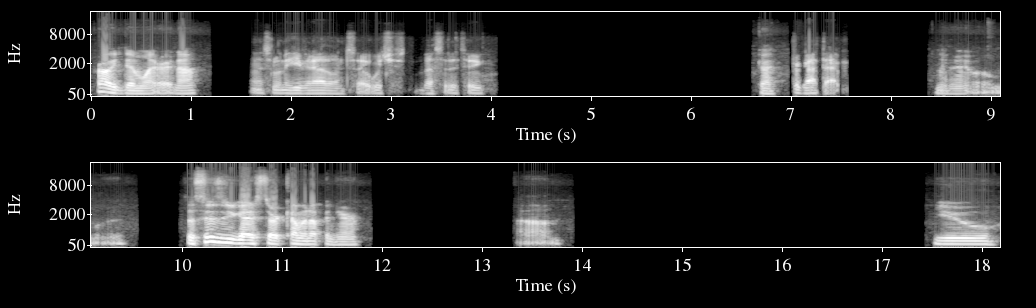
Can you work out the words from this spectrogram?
probably dim light right now. Uh, So let me give you another one. So which is the best of the two? Okay. Forgot that. All right. Well, so as soon as you guys start coming up in here, um, you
